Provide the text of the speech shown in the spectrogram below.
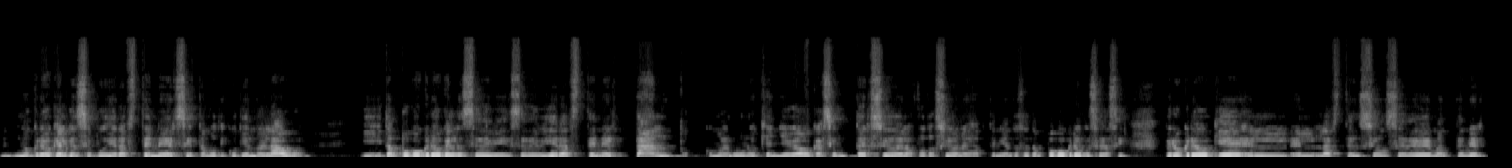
no creo que alguien se pudiera abstener si estamos discutiendo el agua. Y, tampoco creo que alguien se, debiera abstener tanto, como algunos que han llegado casi a un tercio de las votaciones absteniéndose, tampoco creo que sea así. Pero creo que la abstención se debe mantener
